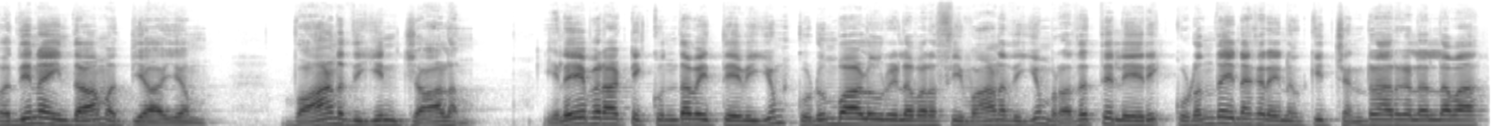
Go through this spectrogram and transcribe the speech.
பதினைந்தாம் அத்தியாயம். வானதியின் ஜாலம். இளையபிராட்டி குந்தவை தேவியும் குடும்பாளூர் இளவரசி வானதியும் ரதத்தில் ஏறி குடந்தை நகரை நோக்கி சென்றார்கள் அல்லவா?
